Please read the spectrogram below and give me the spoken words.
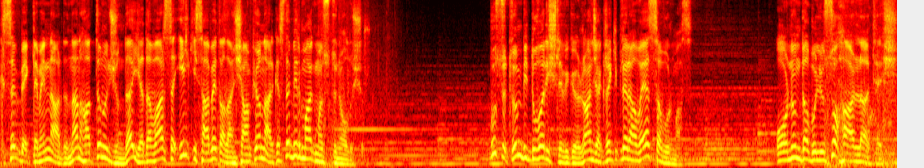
Kısa bir beklemenin ardından hattın ucunda ya da varsa ilk isabet alan şampiyonun arkasında bir magma sütunu oluşur. Bu sütun bir duvar işlevi görür ancak rakipleri havaya savurmaz. Orn'un W'su harlı ateş.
